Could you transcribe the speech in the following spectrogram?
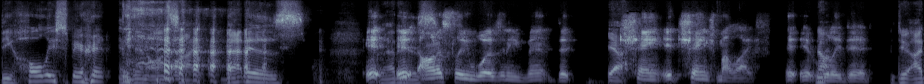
The Holy Spirit and then on-site. that is. It that it is, honestly was an event that yeah changed. It changed my life. It, it no, really did. Dude, I,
